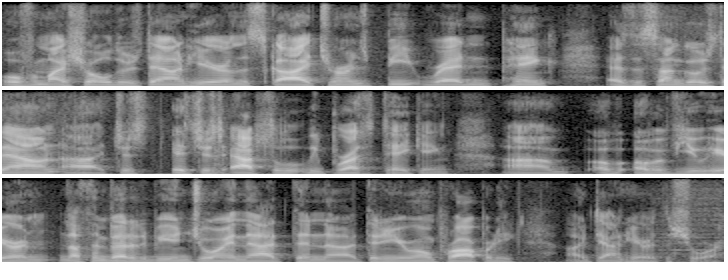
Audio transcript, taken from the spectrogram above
over my shoulders down here, and the sky turns beet red and pink as the sun goes down. Uh, just it's just absolutely breathtaking um, of, of, a view here, and nothing better to be enjoying that than uh, than your own property uh, down here at the shore.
